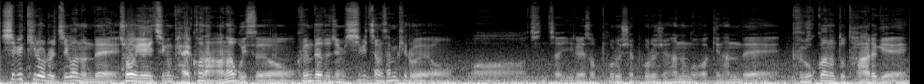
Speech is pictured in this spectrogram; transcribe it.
12km를 찍었는데 저 얘 지금 발컨 안 하고 있어요 그런데도 지금 12.3km예요 와 진짜 이래서 포르쉐 포르쉐 하는 것 같긴 한데 그것과는 또 다르게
